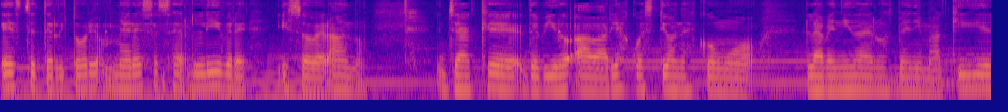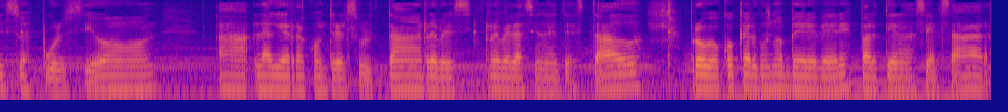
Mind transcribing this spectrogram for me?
este territorio merece ser libre y soberano, ya que debido a varias cuestiones como la venida de los Benimaquil, su expulsión, a la guerra contra el sultán, revelaciones de Estado, provocó que algunos bereberes partieran hacia el Sahara.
